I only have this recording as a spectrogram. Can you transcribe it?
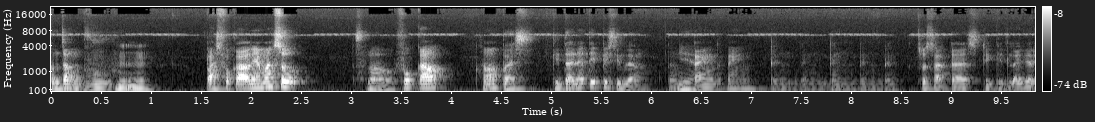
kencang bu Mm-mm. pas vokalnya masuk slow. vokal sama bass gitarnya tipis juga. Teng Iya. teng teng deng deng deng deng deng terus ada sedikit layer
